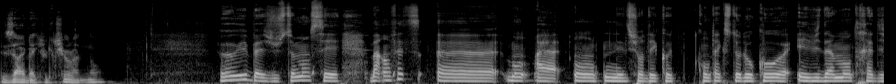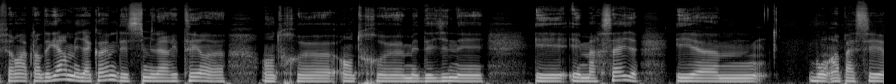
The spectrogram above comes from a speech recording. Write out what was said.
des arts et de la culture là-dedans? Oui, bah justement, c'est. Bah en fait, euh, bon, ah, on est sur des contextes locaux euh, évidemment très différents à plein d'égards, mais il y a quand même des similarités euh, entre, entre Medellin et, et, Marseille. Et. Bon, un passé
